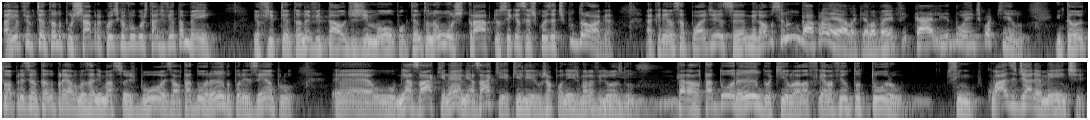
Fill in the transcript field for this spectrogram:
Aí eu fico tentando puxar para coisas que eu vou gostar de ver também. Eu fico tentando evitar o Digimon, um pouco, tento não mostrar, porque eu sei que essas coisas é tipo droga. A criança pode ser melhor você não dar para ela, que ela vai ficar ali doente com aquilo. Então eu estou apresentando para ela umas animações boas, ela está adorando, por exemplo, é, o Miyazaki, né? Miyazaki, aquele o japonês maravilhoso. Do... Cara, ela está adorando aquilo. Ela, ela vê o Totoro, assim, quase diariamente.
